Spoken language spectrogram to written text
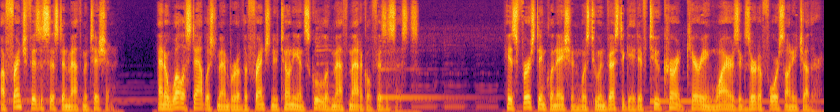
a French physicist and mathematician and a well-established member of the French Newtonian school of mathematical physicists. His first inclination was to investigate if two current-carrying wires exert a force on each other.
